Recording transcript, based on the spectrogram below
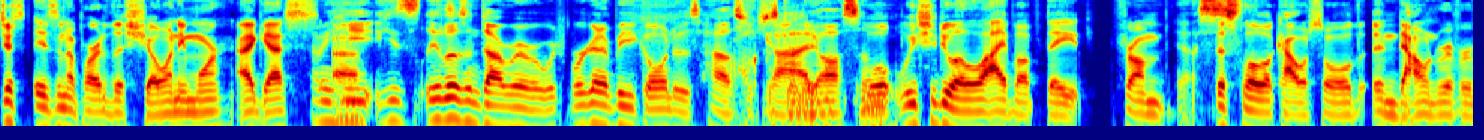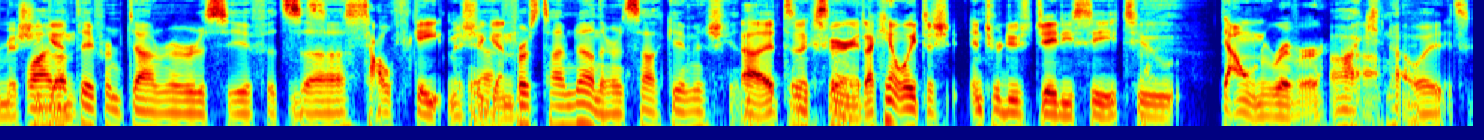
just isn't a part of the show anymore. I guess. I mean, Uh, he he's he lives in Downriver. We're, we're going to be going to his house, which is going to be awesome. Well, we should do a live update from Yes. the Slowick household in Downriver, Michigan. Live update from Downriver to see if it's uh, Southgate, yeah, Michigan. first time down there in Southgate, Michigan. uh, it's an experience. I can't wait to sh- introduce JDC to Downriver. Oh, I Uh, cannot wait. It's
